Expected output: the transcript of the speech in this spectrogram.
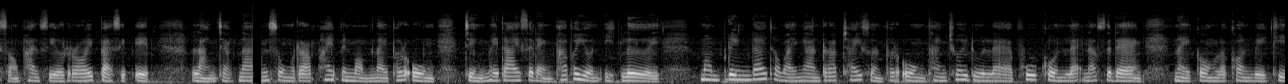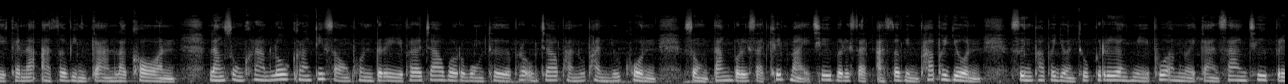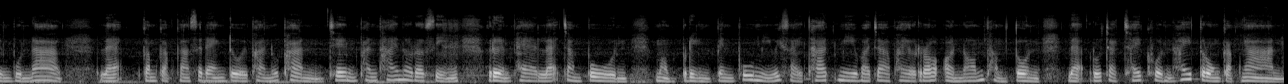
2481 หลังจากนั้นทรงรับให้เป็นหม่อมในพระองค์ จึงไม่ได้แสดงภาพยนตร์อีกเลย หม่อมปริมได้ถวายงานรับใช้ส่วนพระองค์ทั้งช่วยดูแลผู้คนและนักแสดงในกองละครเวทีคณะอัศวินการละคร หลังสงครามโลกครั้งที่สองพลตรี พระเจ้าวรวงเธอ พระองค์เจ้าพานุพันธ์ยุคนทรงตั้งบริษัทขึ้นใหม่ชื่อบริษัทอัศวินภาพยนตร์ ซึ่งภาพยนตร์ทุกเรื่องมีผู้อำนวยการสร้างชื่อปริมบุญนาคและกำกับการแสดงโดยพานุพันธ์ เช่น พันท้ายนรสิงห์ เรือนแพรและจำปูน หม่อมปริงเป็นผู้มีวิสัยทัศน์ มีวาจาไพเราะอ่อนน้อมถ่อมตน และรู้จักใช้คนให้ตรงกับงาน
